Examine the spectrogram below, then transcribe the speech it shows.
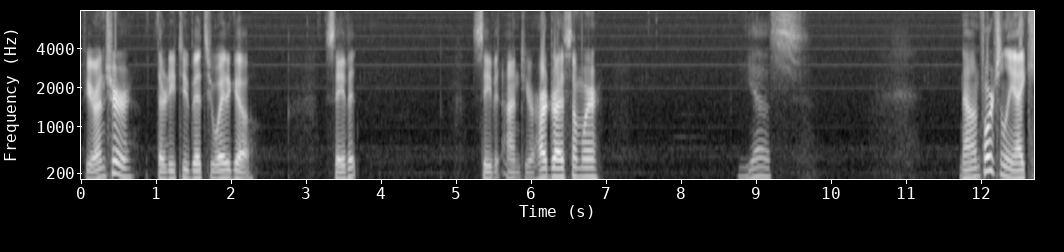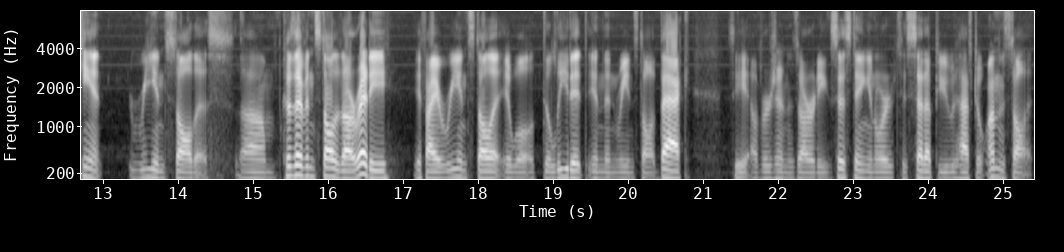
if you're unsure, 32 bits your way to go. Save it. Save it onto your hard drive somewhere. Yes. Now, unfortunately, I can't reinstall this. Um, because I've installed it already, if I reinstall it, it will delete it and then reinstall it back. See, a version is already existing. In order to set up, you have to uninstall it.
